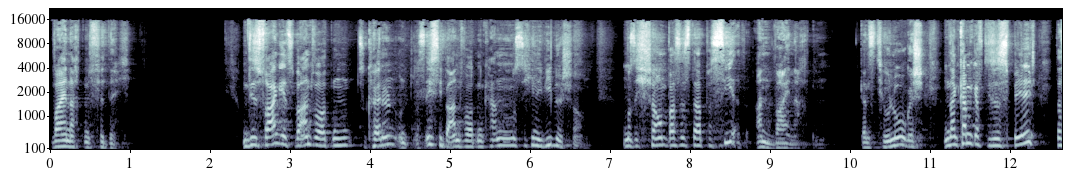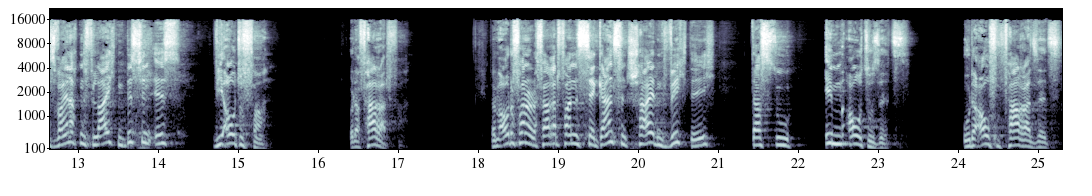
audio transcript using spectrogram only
Weihnachten für dich? Um diese Frage jetzt beantworten zu können und dass ich sie beantworten kann, muss ich in die Bibel schauen. Muss ich schauen, was ist da passiert an Weihnachten. Ganz theologisch. Und dann kam ich auf dieses Bild, dass Weihnachten vielleicht ein bisschen ist wie Autofahren oder Fahrradfahren. Beim Autofahren oder Fahrradfahren ist es ja ganz entscheidend wichtig, dass du im Auto sitzt oder auf dem Fahrrad sitzt.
